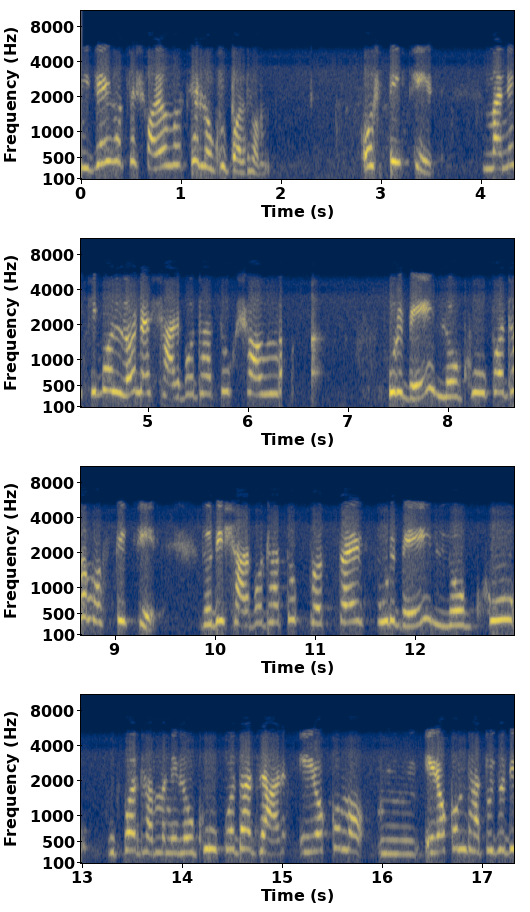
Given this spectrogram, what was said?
নিজেই হচ্ছে স্বয়ং হচ্ছে লঘু পধম অস্থিচেত মানে কি বলল? না, সার্বধাতুক পূর্বে লঘু উপধাম অস্থিচেত যদি সার্বধাতুক প্রত্যয়ের পূর্বে লঘু উপধাম মানে লঘু উপধা যার এরকম এরকম ধাতু যদি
